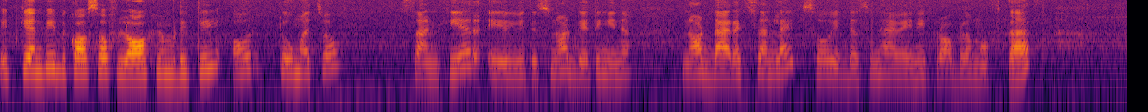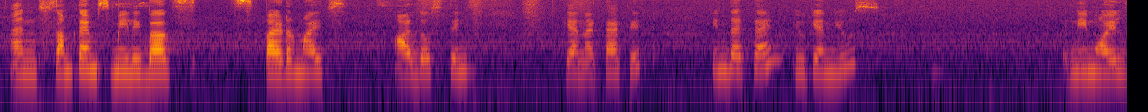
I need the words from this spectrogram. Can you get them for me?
It can be because of low humidity or too much of sun. Here it is not getting enough not direct sunlight so it doesn't have any problem of that and sometimes mealybugs spider mites all those things can attack it in that time you can use neem oil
